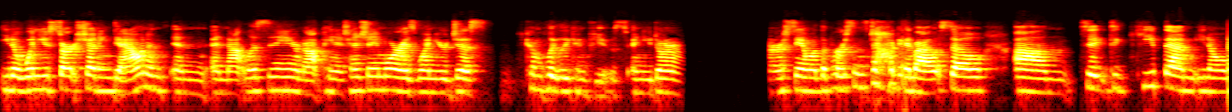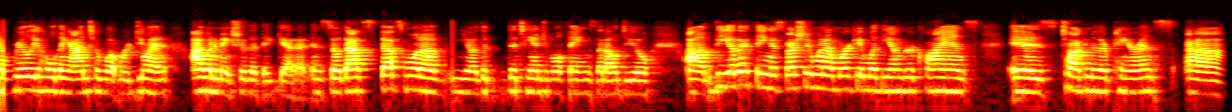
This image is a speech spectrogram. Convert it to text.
you know when you start shutting down and, and and not listening or not paying attention anymore is when you're just completely confused and you don't understand what the person's talking about so um, to, to keep them you know really holding on to what we're doing i want to make sure that they get it and so that's that's one of you know the, the tangible things that i'll do um, the other thing especially when i'm working with younger clients is talking to their parents um,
